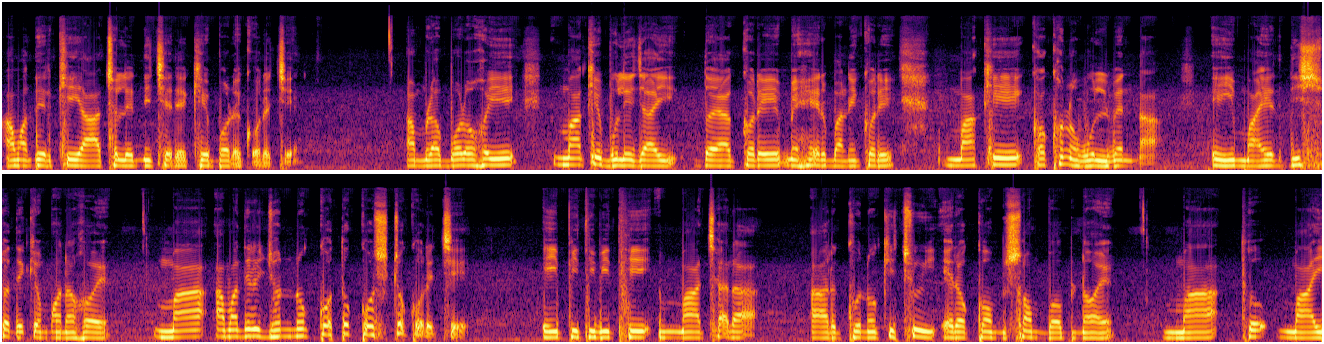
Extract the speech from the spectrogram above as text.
আমাদেরকে আঁচলের নিচে রেখে বড় করেছে। আমরা বড় হয়ে মাকে ভুলে যাই, দয়া করে, মেহেরবানি করে। মাকে কখনো ভুলবেন না। এই মায়ের দৃশ্য দেখে মনে হয়, মা আমাদের জন্য কত কষ্ট করেছে। এই পৃথিবীতে মা ছাড়া আর কোনো কিছুই এরকম সম্ভব নয়। মা তো মাই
